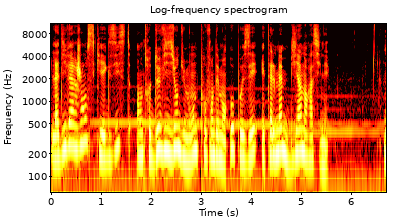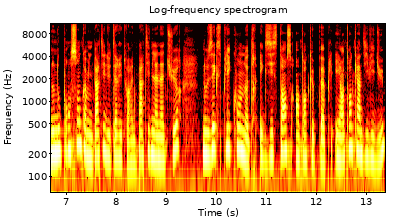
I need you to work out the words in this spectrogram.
La divergence qui existe entre deux visions du monde profondément opposées est elle-même bien enracinée. Nous nous pensons comme une partie du territoire, une partie de la nature, nous expliquons notre existence en tant que peuple et en tant qu'individu,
